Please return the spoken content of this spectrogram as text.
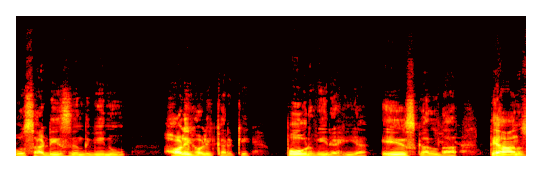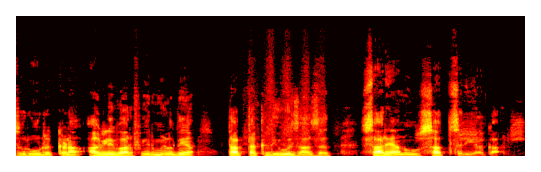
ਉਹ ਸਾਡੀ ਜ਼ਿੰਦਗੀ ਨੂੰ ਹੌਲੀ ਹੌਲੀ ਕਰਕੇ ਭੋਰ ਵੀ ਰਹੀ ਹੈ। ਇਸ ਗੱਲ ਦਾ ਧਿਆਨ ਜ਼ਰੂਰ ਰੱਖਣਾ। ਅਗਲੀ ਵਾਰ ਫਿਰ ਮਿਲਦੇ ਹਾਂ। ਤਦ ਤੱਕ ਦਿਓ ਇਜਾਜ਼ਤ। ਸਾਰਿਆਂ ਨੂੰ ਸਤਿ ਸ੍ਰੀ ਅਕਾਲ।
